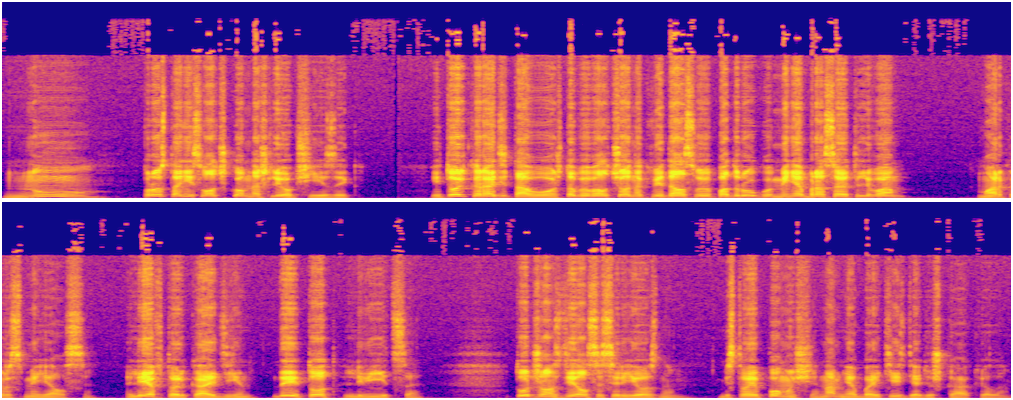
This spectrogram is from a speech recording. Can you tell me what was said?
Ну, просто они с волчком нашли общий язык. И только ради того, чтобы волчонок видал свою подругу, меня бросают львам?» Марк рассмеялся. «Лев только один, да и тот львица». Тут же он сделался серьезным. «Без твоей помощи нам не обойтись, дядюшка Аквила.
